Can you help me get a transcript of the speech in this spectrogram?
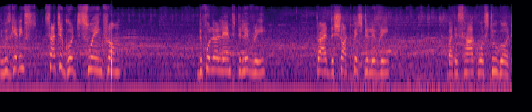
He was getting such a good swing from the fuller length delivery. Tried the short pitch delivery, but Ishaq was too good.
